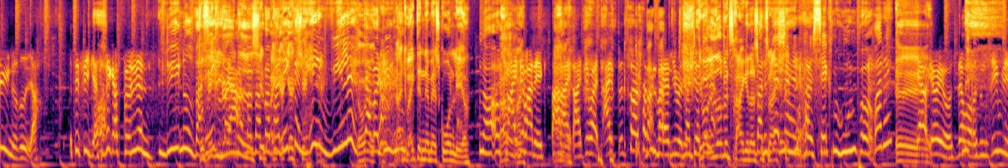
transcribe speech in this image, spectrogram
lynet, ved jeg. Det fik jeg. Så fik jeg også bølgen. Lynet, var Du det ikke, lynet, var, var, var, var, var det ikke den helt vilde, Jo, der jo. var lynet? Nej, det var ikke den der med at score en lærer. Nå, okay. Nej, det var det ikke. Nej, nej, nej. Det var, nej så, så vildt var jeg alligevel. Var ikke. Det var yderbetrækket, der var skulle det den trækkes. med at have sex med hunden på, var det ikke? Øh, Ja, jo, jo. Så det var sådan rimelig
